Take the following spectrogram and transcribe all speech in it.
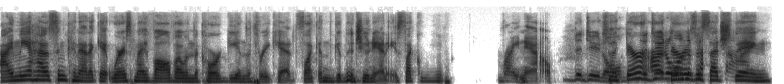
buy me a house in Connecticut. Where's my Volvo and the corgi and the three kids? Like and the two nannies. Like right now. the doodle. So like there the are doodle there is the a such Palestine. thing.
